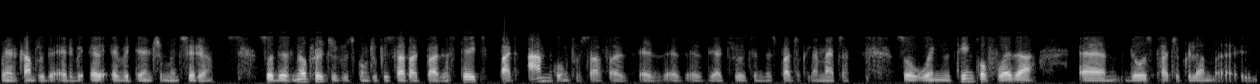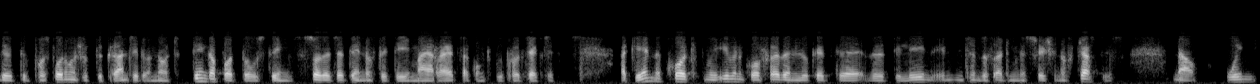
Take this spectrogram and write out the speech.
when it comes to the ev- evidential material. So there's no prejudice going to be suffered by the state, but I'm going to suffer as, as, as, the accused in this particular matter. So when you think of whether um, those particular, uh, the, the, postponement should be granted or not. Think about those things so that at the end of the day, my rights are going to be protected. Again, the court may even go further and look at the, the delay in, in terms of administration of justice. Now, when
